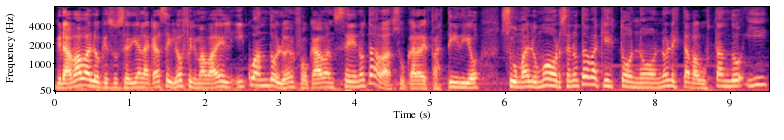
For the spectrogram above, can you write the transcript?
grababa lo que sucedía en la casa y lo filmaba él. Y cuando lo enfocaban se notaba su cara de fastidio, su mal humor, se notaba que esto no, no le estaba gustando y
